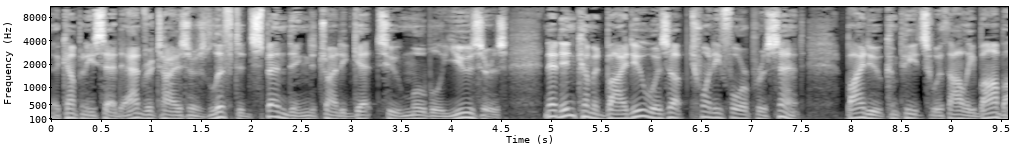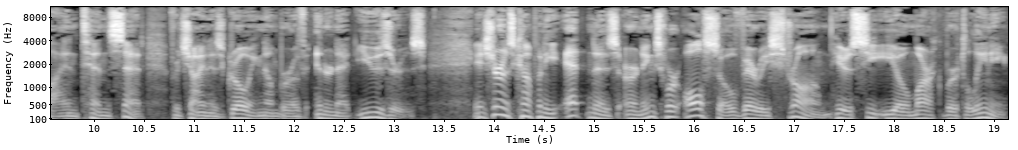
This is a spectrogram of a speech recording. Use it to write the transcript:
The company said advertisers lifted spending to try to get to mobile users. Net income at Baidu was up 24%. Baidu competes with Alibaba and Tencent for China's growing number of internet users. Insurance company Aetna's earnings were also very strong. Here's CEO Mark Bertolini.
